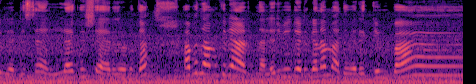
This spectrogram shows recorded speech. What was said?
റിലേറ്റീവ്സിന് എല്ലാവർക്കും ഷെയർ ചെയ്ത് കൊടുക്കാം അപ്പോൾ അടുത്ത നല്ലൊരു വീഡിയോ എടുക്കണം. അതുവരയ്ക്കും ബൈ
